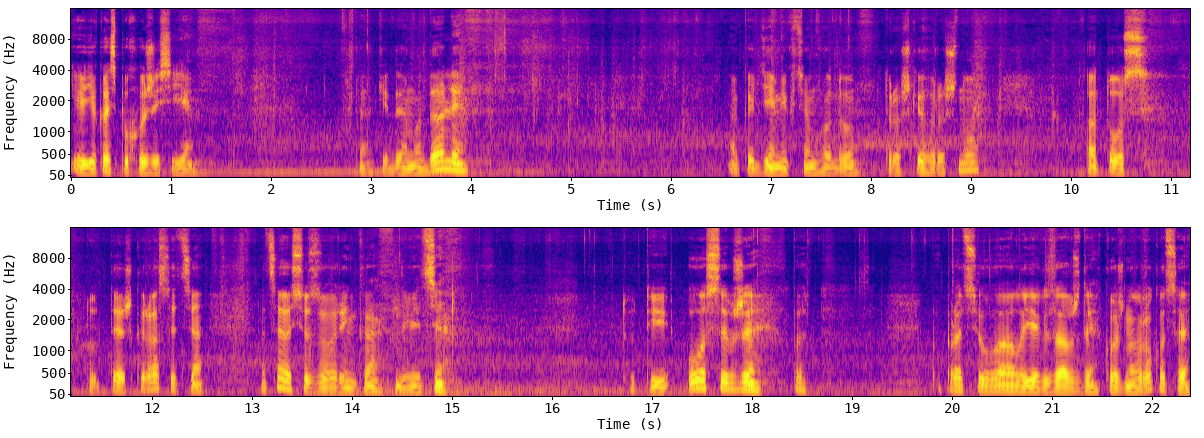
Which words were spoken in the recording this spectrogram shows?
якась похожість є. Так, ідемо далі. Академік в цьому году трошки грошнув. Атос тут теж краситься. А це ось зоренька, дивіться. Тут і оси вже попрацювали, як завжди. Кожного року це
